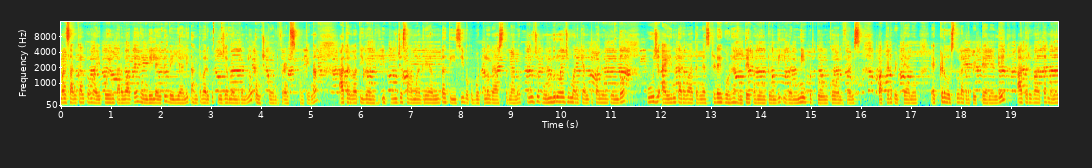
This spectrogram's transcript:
మన సంకల్పం అయిపోయిన తర్వాతే హుండీలు అయితే వెయ్యాలి. అంతవరకు పూజా మందిరంలో ఉంచుకోండి ఫ్రెండ్స్. ఓకేనా? ఆ తర్వాత ఇగోండి ఈ పూజ సామాగ్రి అంతా తీసి ఒక బొట్టులో వేస్తున్నాను. పూజ ముందు రోజు మనకి ఎంత పని ఉంటుందో పూజ అయిన తర్వాత నెక్స్ట్ డే కూడా అంతే పని ఉంటుంది. ఇవన్నీ ఇప్పుడు తోముకోవాలి ఫ్రెండ్స్ పక్కన పెట్టాను. ఎక్కడ వస్తువులు అక్కడ పెట్టానండి. ఆ తర్వాత మనం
